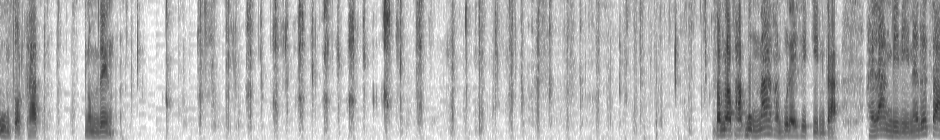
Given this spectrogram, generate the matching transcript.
กุ้งสดครับนมเด้ง สำหรับพักบุ่งหน้าคันผู้ใดสิกินกะ ให้ล่างดีๆนะเด้อจ้า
